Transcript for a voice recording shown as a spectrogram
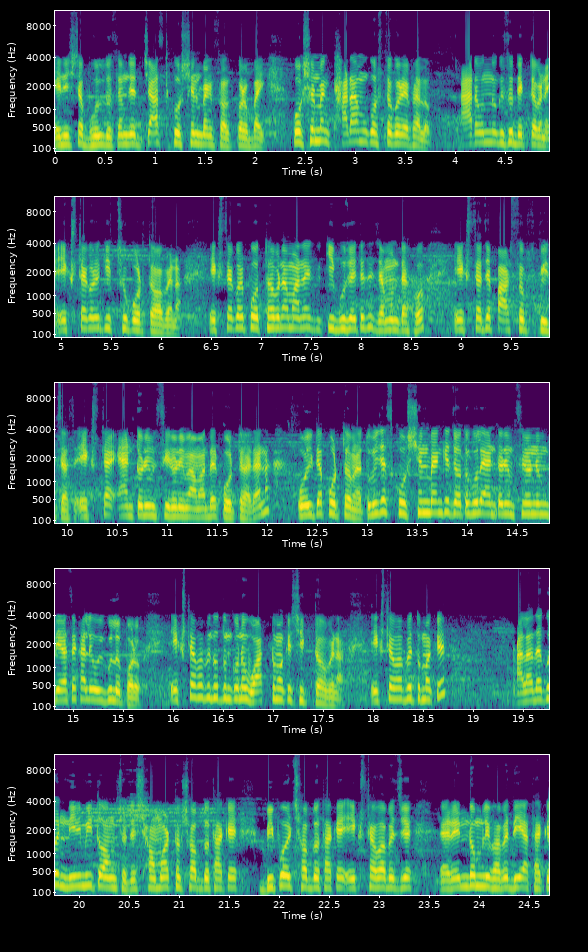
এই জিনিসটা ভুল ধরছিলাম যে জাস্ট কোশ্চেন ব্যাংক সলভ করো ভাই। কোশ্চেন ব্যাংক ঠাড়া মুখস্থ করে ফেলো। আর অন্য কিছু দেখতে হবে না। এক্সট্রা করে কিচ্ছু পড়তে হবে না। এক্সট্রা করে পড়তে হবে না মানে কি বুঝাইতেছে? যেমন দেখো এক্সট্রা যে পার্টস অফ স্পিচ আছে এক্সট্রা অ্যান্টোনিম সিনোনিম আমাদের পড়তে হয়, তাই না? ওইটা পড়তে হবে না। তুমি জাস্ট কোশ্চেন ব্যাংকে যতগুলো অ্যান্টোনিম সিনোনিম দিয়ে আছে, খালি ওইগুলো পড়ো। এক্সট্রাভাবে নতুন কোনো ওয়ার্ড তোমাকে শিখতে হবে না। এক্সট্রাভাবে তোমাকে আলাদা করে নির্মিত অংশ, যে সমার্থক শব্দ থাকে, বিপরীত শব্দ থাকে এক্সট্রাভাবে যে র্যান্ডমলিভাবে দেওয়া থাকে,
